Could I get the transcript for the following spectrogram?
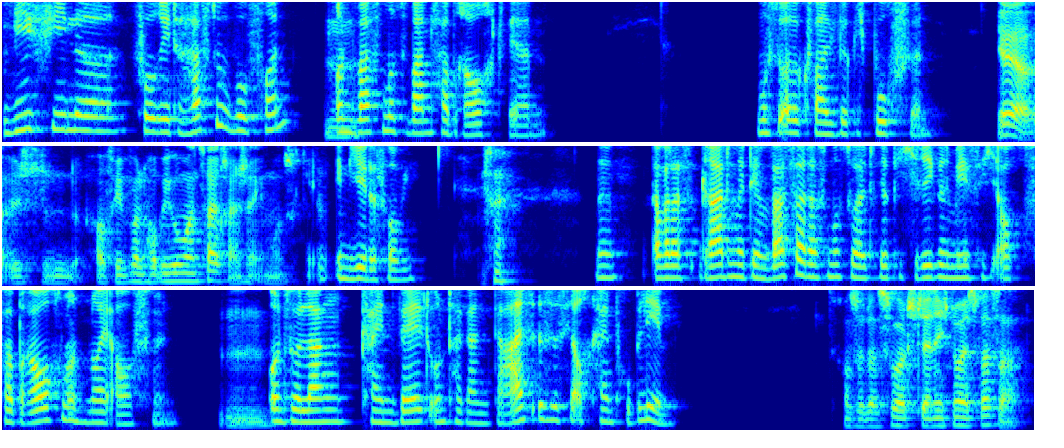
wie viele Vorräte hast du, wovon und Mhm. was muss wann verbraucht werden. Musst du also quasi wirklich Buch führen. Ja, ist auf jeden Fall ein Hobby, wo man Zeit reinstecken muss. In jedes Hobby. ne? Aber das gerade mit dem Wasser, das musst du halt wirklich regelmäßig auch verbrauchen und neu auffüllen. Mhm. Und solange kein Weltuntergang da ist, ist es ja auch kein Problem. Also, dass du halt ständig neues Wasser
